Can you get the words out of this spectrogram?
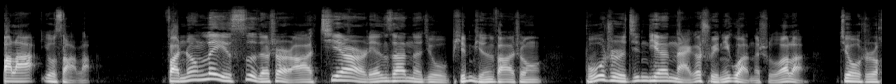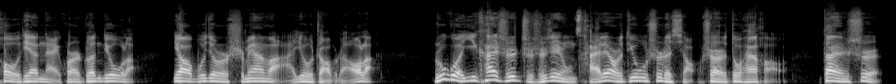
巴拉又散了。反正类似的事儿啊，接二连三的就频频发生。不是今天哪个水泥管子折了，就是后天哪块砖丢了，要不就是石棉瓦又找不着了。如果一开始只是这种材料丢失的小事儿都还好，但是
